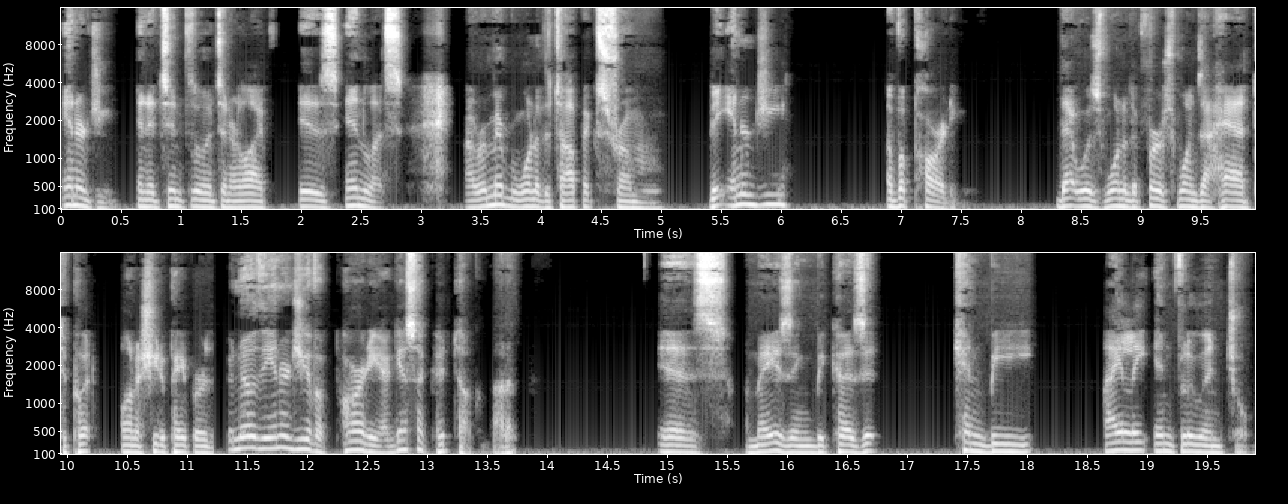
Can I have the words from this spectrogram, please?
energy and its influence in our life is endless. I remember one of the topics from the energy of a party. That was one of the first ones I had to put on a sheet of paper. No, the energy of a party, I guess I could talk about it, is amazing because it can be highly influential.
